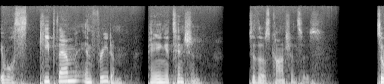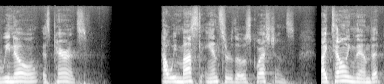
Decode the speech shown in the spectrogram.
it will keep them in freedom, paying attention to those consciences. So we know as parents how we must answer those questions by telling them that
